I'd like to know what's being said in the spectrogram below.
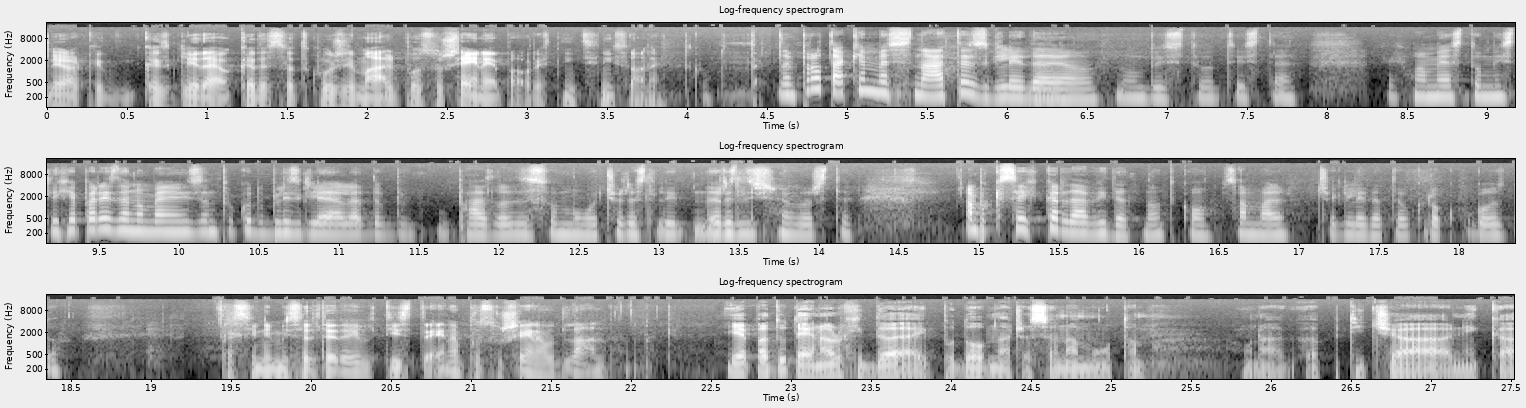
Ja, ki izgledajo, da so tako že malo posušene, pa v resnici niso. Ne, tako, tak. Ne, prav take mesnate izgledajo, v bistvu tiste, ki jih imam jaz v mislih. Je pa res, da noben nisem tako blizu gledala, da bi opazila, da so mogoče razli, različne vrste. Ampak se jih kar da videti, no, tako, samo malo, če gledate okrog po gozdu. Pa si ne mislite, da je tista ena posušena v dlan. Je pa tudi ena orhideja, podobna, če se namotam. Ona eh, ptiča, neka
